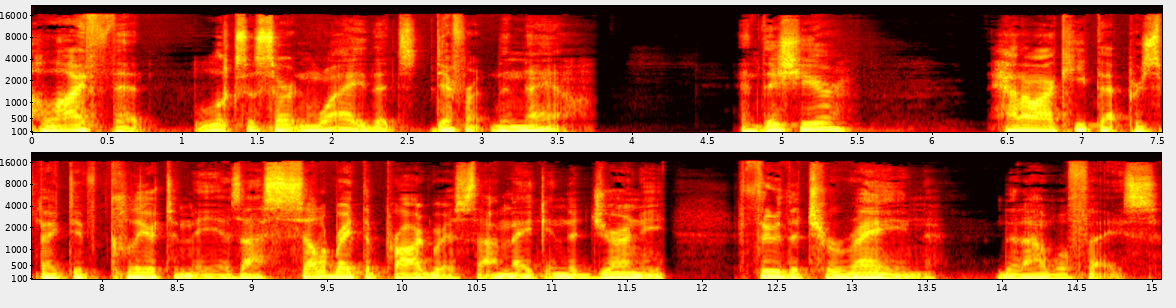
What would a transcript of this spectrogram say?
a life that looks a certain way that's different than now. And this year, how do I keep that perspective clear to me as I celebrate the progress I make in the journey through the terrain that I will face?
